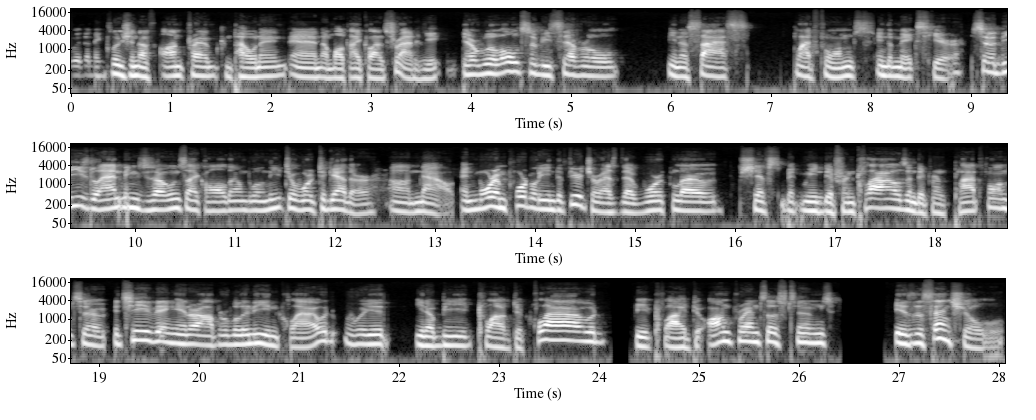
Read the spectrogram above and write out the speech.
with an inclusion of on-prem component and a multi-cloud strategy. There will also be several, you know, SaaS platforms in the mix here. So these landing zones, I call them, will need to work together um, now. And more importantly, in the future, as the workload shifts between different clouds and different platforms. So achieving interoperability in cloud with, you know, be cloud to cloud, be cloud to on-prem systems is essential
